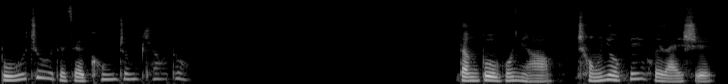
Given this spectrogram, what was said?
不住地在空中飘动。当布谷鸟。虫又飞回来时，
